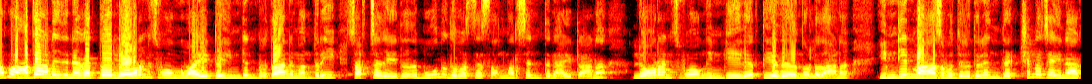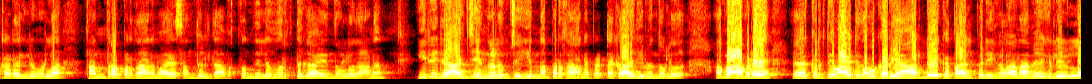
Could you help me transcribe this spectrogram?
അപ്പോൾ അതാണ് ഇതിനകത്ത് ലോറൻസ് വോങ്ങുമായിട്ട് ഇന്ത്യൻ പ്രധാനമന്ത്രി ചർച്ച ചെയ്തത്. മൂന്ന് ദിവസത്തെ സന്ദർശനത്തിനായിട്ടാണ് ലോറൻസ് വോങ് ഇന്ത്യയിൽ എത്തിയത് എന്നുള്ളതാണ്. ഇന്ത്യൻ മഹാസമുദ്രത്തിലും ദക്ഷിണ ചൈന കടലിലുമുള്ള തന്ത്രപ്രധാനമായ സന്തുലിതാവസ്ഥ നിലനിർത്തുക എന്നുള്ളതാണ് ഇരു രാജ്യങ്ങളും ചെയ്യുന്ന പ്രധാനപ്പെട്ട കാര്യം എന്നുള്ളത്. അപ്പോൾ അവിടെ കൃത്യമായിട്ട് നമുക്കറിയാം ആരുടെയൊക്കെ താല്പര്യങ്ങളാണ് ആ മേഖലയുള്ള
